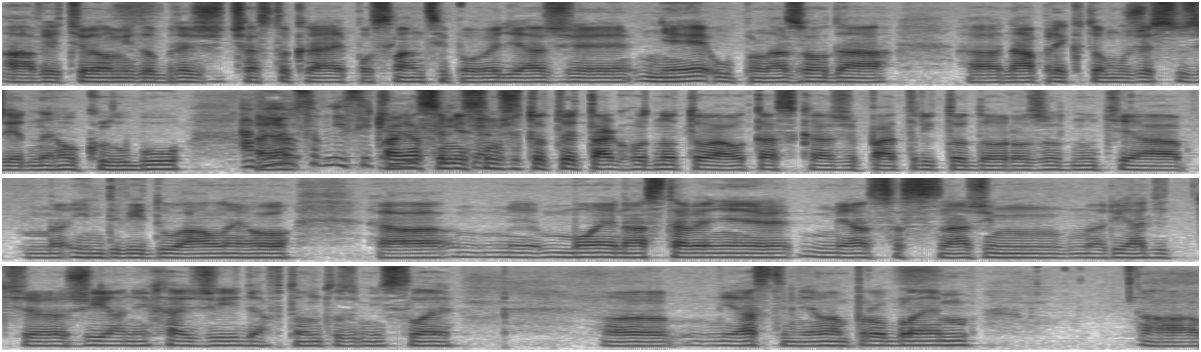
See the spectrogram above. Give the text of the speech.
a viete veľmi dobre, že častokrát aj poslanci povedia, že nie je úplná zhoda napriek tomu, že sú z jedného klubu. A vy a ja, osobne si čo A ja si myslím, že toto je tak hodnotová otázka, že patrí to do rozhodnutia individuálneho. A moje nastavenie, ja sa snažím riadiť e, žij a nechaj žiť a v tomto zmysle e, ja s tým nemám problém. A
